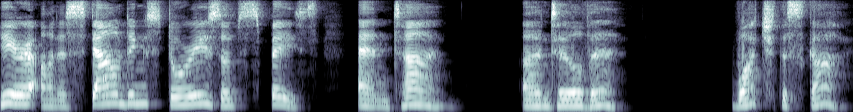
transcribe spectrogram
here on Astounding Stories of Space and Time. Until then, watch the skies.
